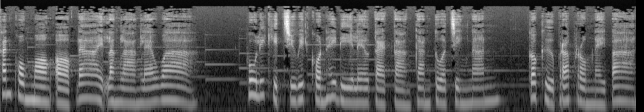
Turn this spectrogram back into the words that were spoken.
ท่านคงมองออกได้ลางๆแล้วว่า ผู้ลิขิตชีวิตคนให้ดีเลวแตกต่างกันตัวจริงนั้น ก็คือพระพรหมในบ้าน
